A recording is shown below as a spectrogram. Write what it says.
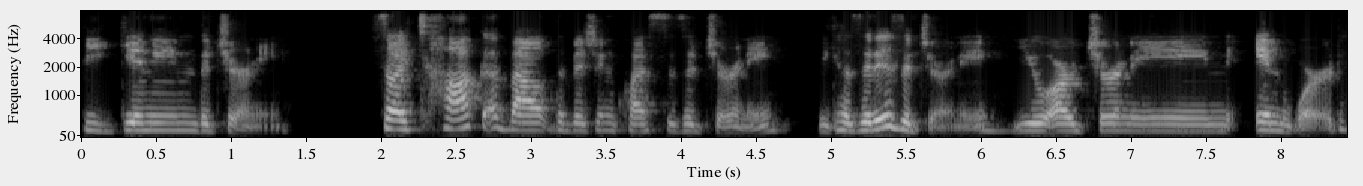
beginning the journey. So I talk about the Vision Quest as a journey because it is a journey. You are journeying inward,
